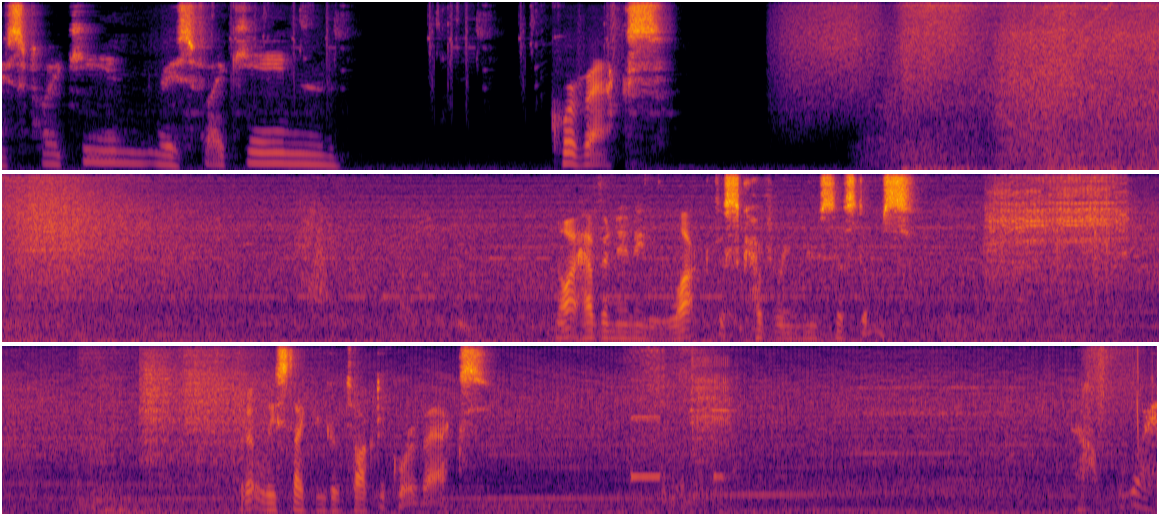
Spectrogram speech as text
Race Vy'keen, Race Vy'keen, Korvax. not having any luck discovering new systems. But at least I can go talk to Korvax. Oh boy.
